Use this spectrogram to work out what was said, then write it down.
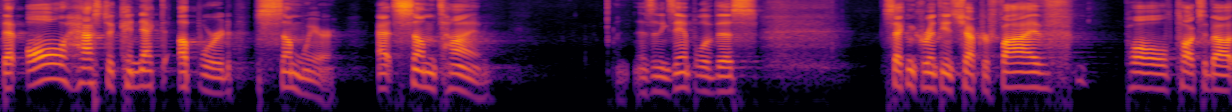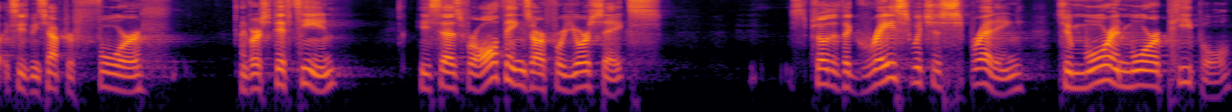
that all has to connect upward somewhere at some time. As an example of this, 2 Corinthians chapter 5, Paul talks about, excuse me, chapter 4, and verse 15 he says, For all things are for your sakes, so that the grace which is spreading to more and more people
